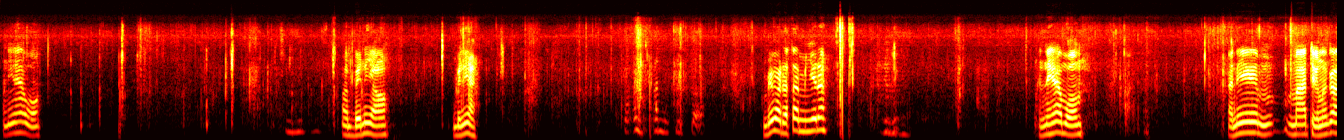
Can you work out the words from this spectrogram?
อันนี้นะครับผมมันเป็นนี่ยังเป็นนี่อะไม่ว่าจะตั้งมีเยอะนะ อันนี้ครับผม อันนี้มาถึงแล้วก็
